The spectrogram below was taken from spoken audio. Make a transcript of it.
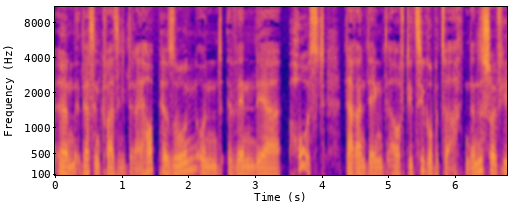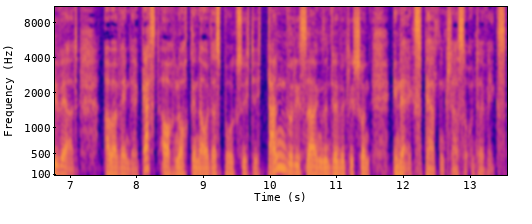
Ähm, das sind quasi die drei Hauptpersonen und wenn der Host daran denkt, auf die Zielgruppe zu achten, dann ist schon viel wert. Aber wenn der Gast auch noch genau das berücksichtigt, dann würde ich sagen, sind wir wirklich schon in der Expertenklasse unterwegs.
